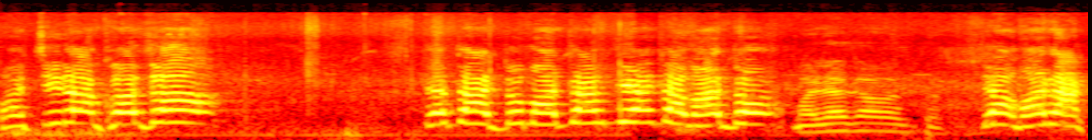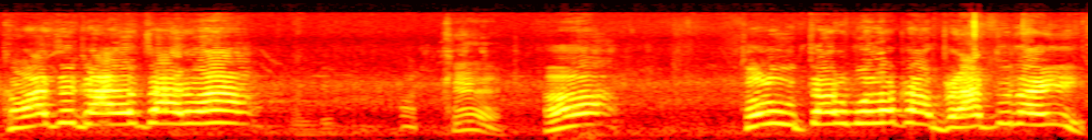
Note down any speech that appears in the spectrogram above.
પછી રાખો છો? તે તાર તો મજા આવતી હતા તમાર તો. મજા જ આવે છે. તે અમારે રાખવા છે ગાયો ચારવા. ઓકે હા? થોડું ઉતારું બોલો કે ભરાતું નહીં.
